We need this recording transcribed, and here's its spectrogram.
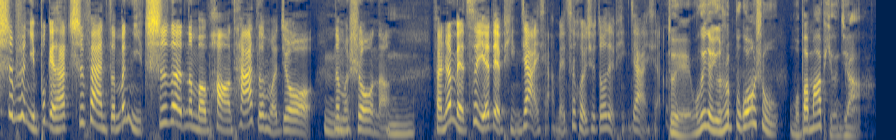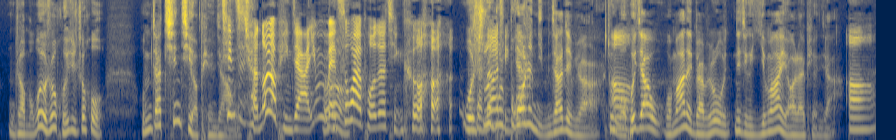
是不是你不给他吃饭，怎么你吃的那么胖，他怎么就那么瘦呢？嗯，反正每次也得评价一下，每次回去都得评价一下。对我跟你讲，有时候不光是我爸妈评价，你知道吗？我有时候回去之后，我们家亲戚要评价。亲戚全都要评价，因为每次外婆都要请客，我说不不光是你们家这边，就我嗯回家，我妈那边，比如我那几个姨妈也要来评价。嗯，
